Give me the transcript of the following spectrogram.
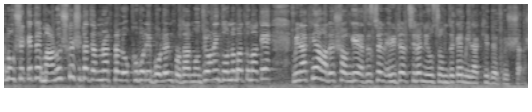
এবং সেক্ষেত্রে মানুষকে সেটা জানানোর একটা লক্ষ্য বলে বলেন প্রধানমন্ত্রী। অনেক ধন্যবাদ তোমাকে। মিনাক্ষী আমাদের সঙ্গে অ্যাসিস্ট্যান্ট এডিটর ছিলেন নিউজ রুম থেকে মীনাক্ষী দেব বিশ্বাস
